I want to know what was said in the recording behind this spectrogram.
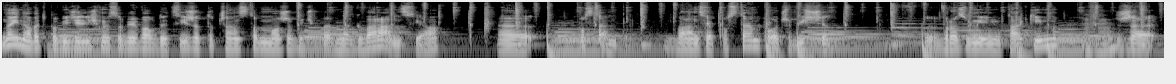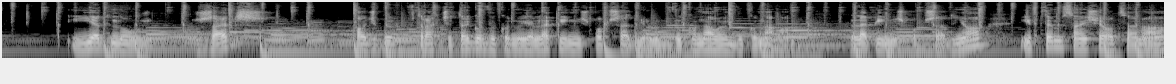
No i nawet powiedzieliśmy sobie w audycji, że to często może być pewna gwarancja e, postępu. Gwarancja postępu, oczywiście w rozumieniu takim, mhm. że jedną rzecz, choćby w trakcie tego, wykonuję lepiej niż poprzednio, lub wykonałem, wykonałam lepiej niż poprzednio i w tym sensie ocena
